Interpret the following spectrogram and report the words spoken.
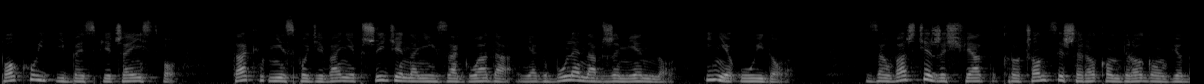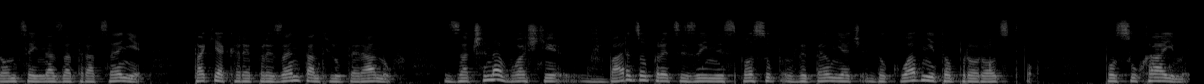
pokój i bezpieczeństwo, tak niespodziewanie przyjdzie na nich zagłada, jak bóle na brzemienną, i nie ujdą. Zauważcie, że świat kroczący szeroką drogą wiodącej na zatracenie, tak jak reprezentant luteranów, zaczyna właśnie w bardzo precyzyjny sposób wypełniać dokładnie to proroctwo. Posłuchajmy.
